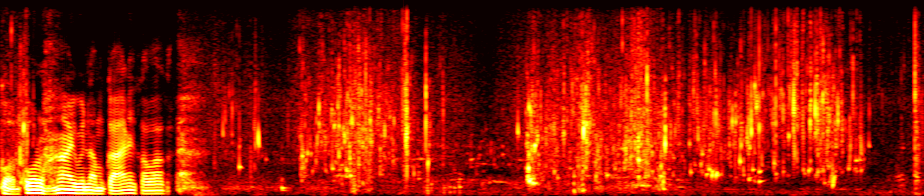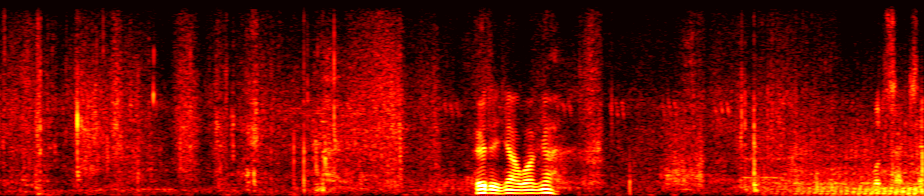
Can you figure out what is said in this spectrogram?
Còn có là 25 cái đấy các bác ạ Hết rồi nha các bác nhá Vứt sạch sẽ.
